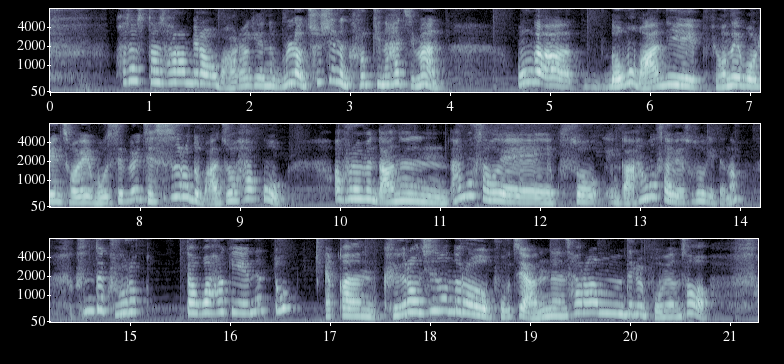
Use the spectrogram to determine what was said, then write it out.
카자흐스탄 사람이라고 말하기에는 물론 출신은 그렇긴 하지만 뭔가 너무 많이 변해버린 저의 모습을 제 스스로도 마주하고 아 그러면 나는 한국 사회에 구속 그러니까 한국 사회에 소속이 되나? 근데 그렇다고 하기에는 또 약간 그런 시선으로 보지 않는 사람들을 보면서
